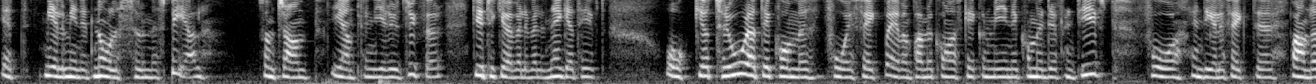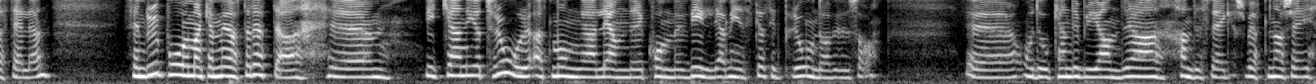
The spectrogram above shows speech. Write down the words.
ett mer eller mindre ett nollsummespel som Trump egentligen ger uttryck för. Det tycker jag är väldigt, väldigt negativt. Och jag tror att det kommer få effekt på, även på amerikanska ekonomin. Det kommer definitivt få en del effekter på andra ställen. Sen beror det på hur man kan möta detta. Ehm, vi kan, jag tror att många länder kommer vilja minska sitt beroende av USA. Ehm, och då kan det bli andra handelsvägar som öppnar sig.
